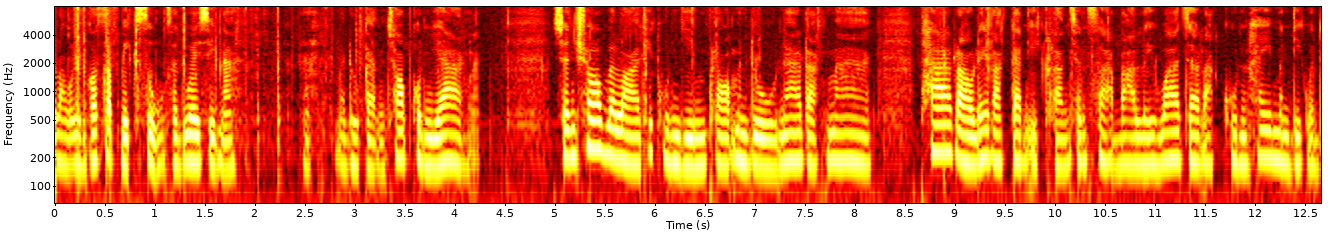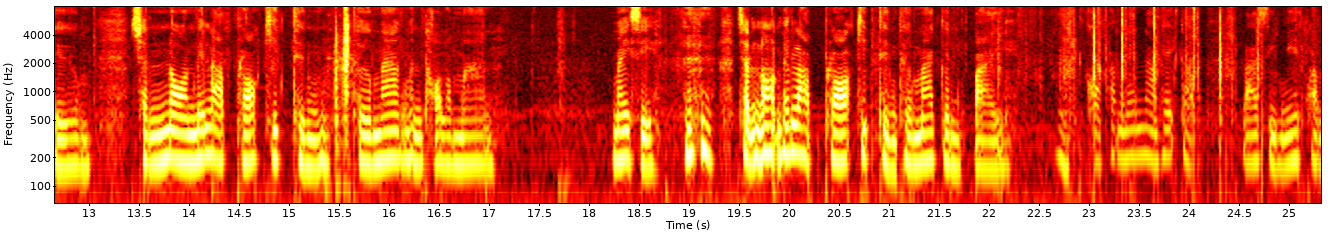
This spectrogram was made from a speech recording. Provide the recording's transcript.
เราเองก็สเปคสูงซะด้วยสินะะมาดูกันชอบคนยากนะฉันชอบเวลาที่คุณยิ้มเพราะมันดูน่ารักมาก ถ้าเราได้รักกันอีกครั้งฉันสาบานเลยว่าจะรักคุณให้มันดีกว่าเดิม ฉันนอนไม่หลับเพราะคิดถึงเธอมากมันทรมาน ไม่สิ ฉันนอนไม่หลับเพราะคิดถึงเธอมากเกินไป ขอคำแนะนำให้กับราศีเมษความ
